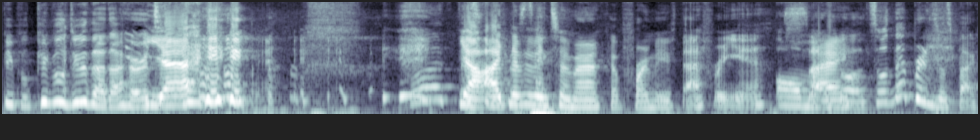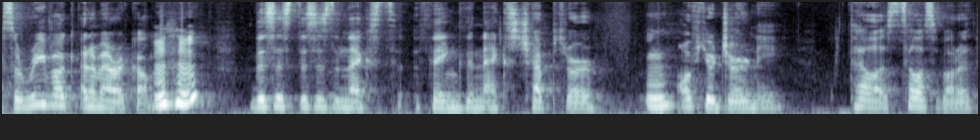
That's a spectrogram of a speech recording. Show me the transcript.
people people do that, I heard. yeah. Yeah, I'd never been to America before I moved there for a year. Oh so, my god! So that brings us back. So Reebok and America. Mm-hmm. This is this is the next thing, the next chapter Mm. of your journey. Tell us, tell us about it.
